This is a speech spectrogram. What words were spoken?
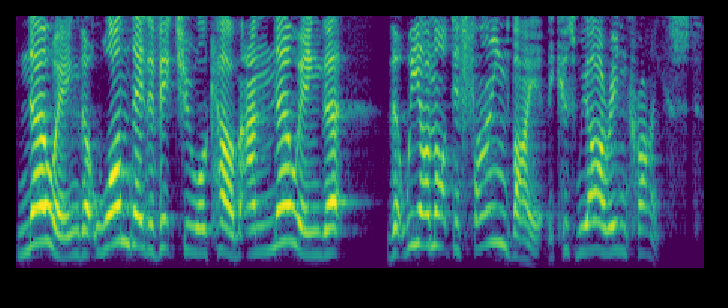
knowing that one day the victory will come, and knowing that, that we are not defined by it because we are in Christ.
